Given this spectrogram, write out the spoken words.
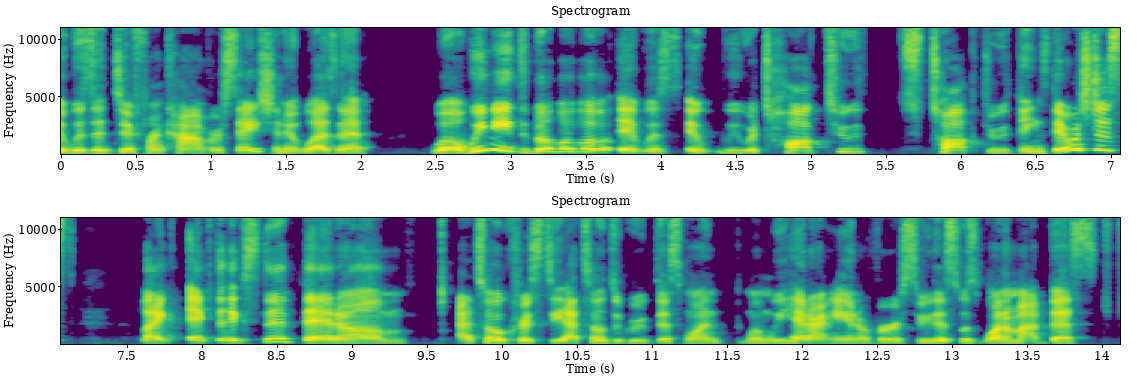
It was a different conversation. It wasn't, well, we need to blah blah blah. It was it, we were talked to talk through things. There was just like at the extent that um I told Christy, I told the group this one when we had our anniversary. This was one of my best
